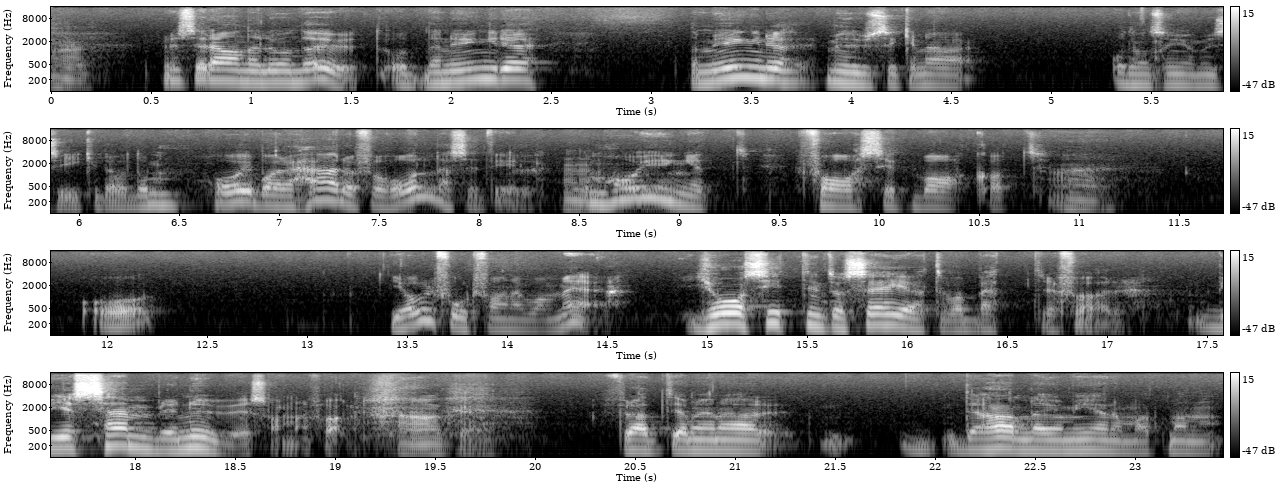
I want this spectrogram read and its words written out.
Mm. Nu ser det annorlunda ut. Och den yngre, de yngre musikerna och de som gör musik idag, de har ju bara det här att förhålla sig till. De har ju inget facit bakåt. Och jag vill fortfarande vara med. Jag sitter inte och säger att det var bättre förr. Vi är sämre nu i sådana fall. Ja, okej. För att jag menar, det handlar ju mer om att man...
